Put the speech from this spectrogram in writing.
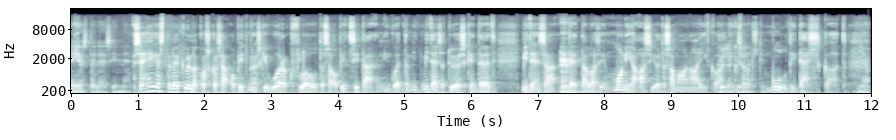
heijastelee niin, sinne. Se heijastelee kyllä, koska sä opit myöskin workflowta, sä opit sitä, niin kuin, että miten sä työskentelet, miten sä teet tällaisia monia asioita samaan aikaan, kyllä, niin kyllä. sanotusti multitaskaat. Joo.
